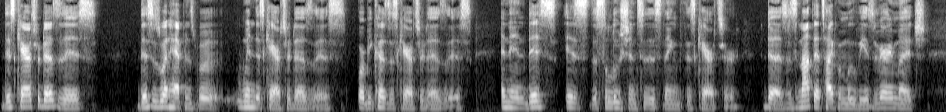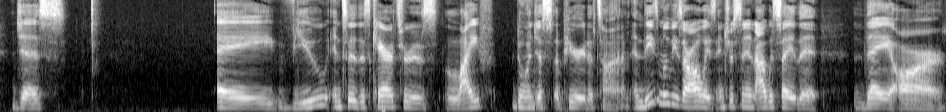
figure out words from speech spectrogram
this character does this. This is what happens when this character does this, or because this character does this. And then this is the solution to this thing that this character does. It's not that type of movie. It's very much just a view into this character's life during just a period of time. And these movies are always interesting. I would say that they are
